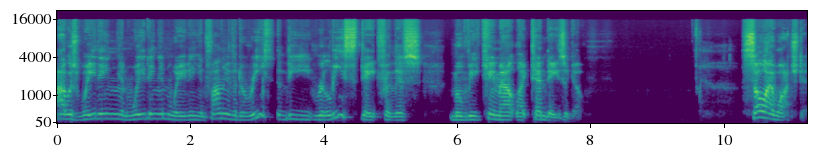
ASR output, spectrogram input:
I was waiting and waiting and waiting, and finally the re- the release date for this movie came out like ten days ago. So I watched it,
